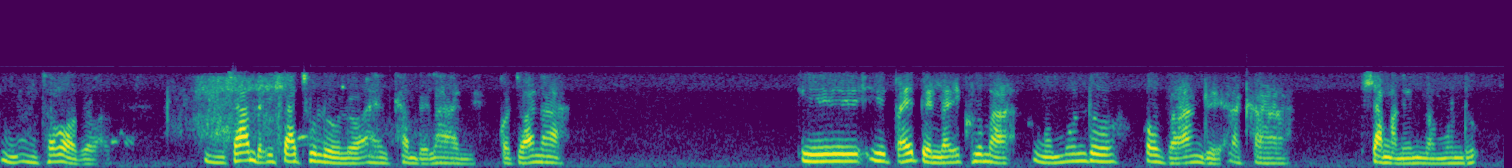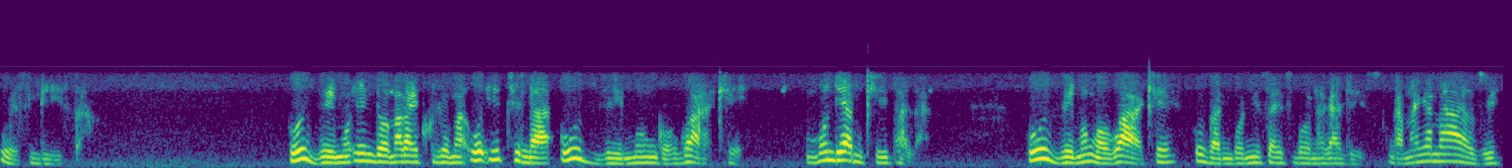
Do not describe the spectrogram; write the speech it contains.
ngithokoze baba mhlambe ihlathululo ayikhambelani kodwana ibhayibheli la ikhuluma ngomuntu ozange akahlanganeni nomuntu wesilisa uzimu into makayikhuluma ithi la uzimu ngokwakhe umuntu uyamkhipha la uzima ungokwakhe uzanibonisa isibonakaliso ngamanye amazwi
